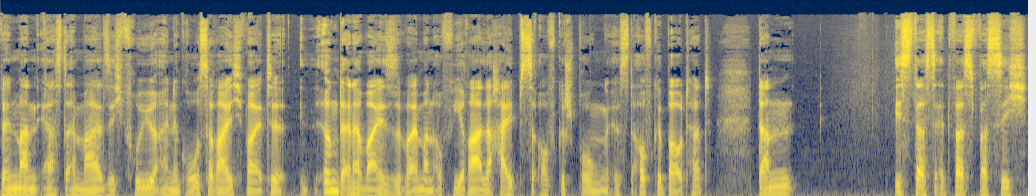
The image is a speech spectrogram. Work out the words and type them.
wenn man erst einmal sich früh eine große Reichweite in irgendeiner Weise, weil man auf virale Hypes aufgesprungen ist, aufgebaut hat, dann ist das etwas, was sich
